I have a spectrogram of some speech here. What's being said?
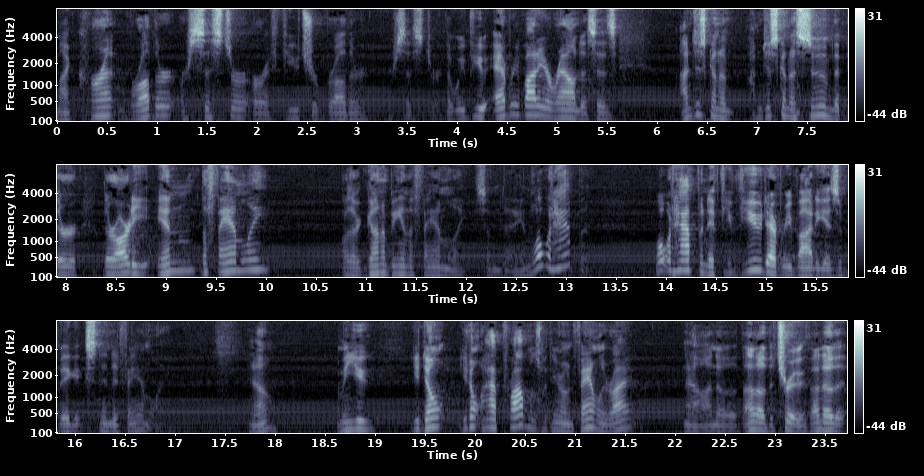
my current brother or sister or a future brother or sister. That we view everybody around us as I'm just gonna I'm just gonna assume that they're they're already in the family or they're gonna be in the family someday. And what would happen? What would happen if you viewed everybody as a big extended family? You know? I mean you you don't you don't have problems with your own family, right? Now I know I know the truth. I know that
